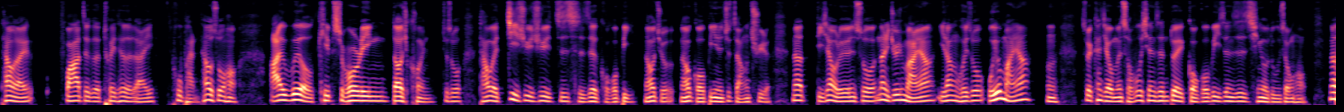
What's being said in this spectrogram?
他要来发这个推特来护盘，他又说哈。I will keep supporting Dogecoin，就说他会继续去支持这个狗狗币，然后就然后狗狗币呢就涨上去了。那底下有留言说，那你就去买啊。伊浪回说，我有买啊，嗯，所以看起来我们首富先生对狗狗币真是情有独钟哈。那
